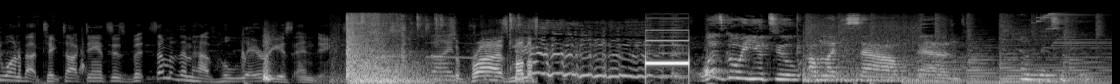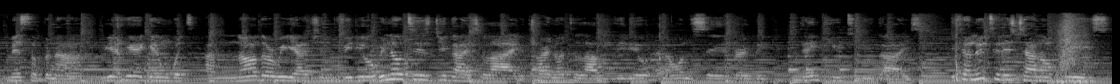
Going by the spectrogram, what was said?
you want about TikTok dances, but some of them have hilarious endings. Surprise, mother. What's going YouTube? I'm Lucky Sam and I'm basically. Mr. Banana. We are here again with another reaction video. We noticed you guys like Try Not to Laugh video and I want to say a very big thank you to you guys. If you're new to this channel, please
